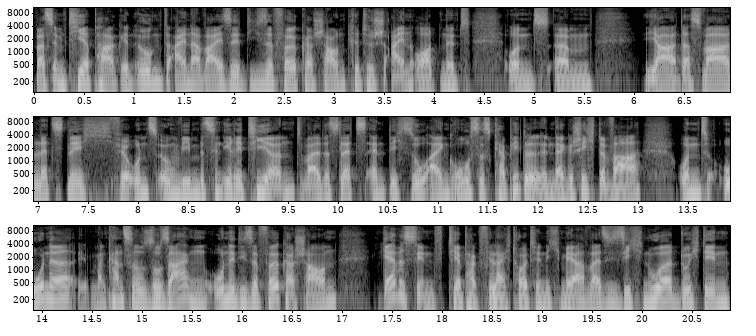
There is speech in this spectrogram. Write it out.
was im Tierpark in irgendeiner Weise diese Völkerschauen kritisch einordnet. Und ähm, ja, das war letztlich für uns irgendwie ein bisschen irritierend, weil das letztendlich so ein großes Kapitel in der Geschichte war. Und ohne, man kann es so sagen, ohne diese Völkerschauen gäbe es den Tierpark vielleicht heute nicht mehr, weil sie sich nur durch den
